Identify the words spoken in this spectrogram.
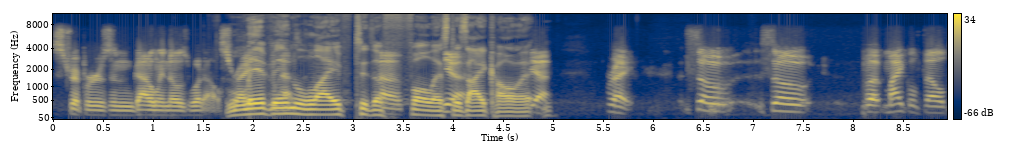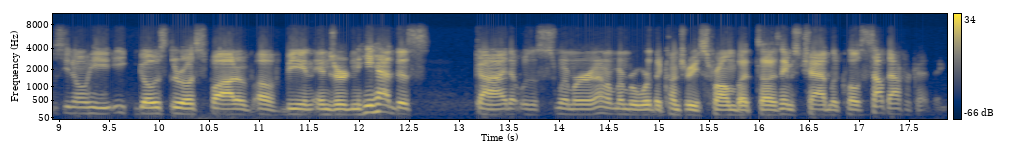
strippers and God only knows what else. Right? Living life to the uh, fullest, yeah, as I call it. Yeah, right. So so but Michael Phelps, you know, he, he goes through a spot of, of being injured, and he had this guy that was a swimmer. And I don't remember where the country he's from, but uh, his name's Chad le Clos, South Africa, I think.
